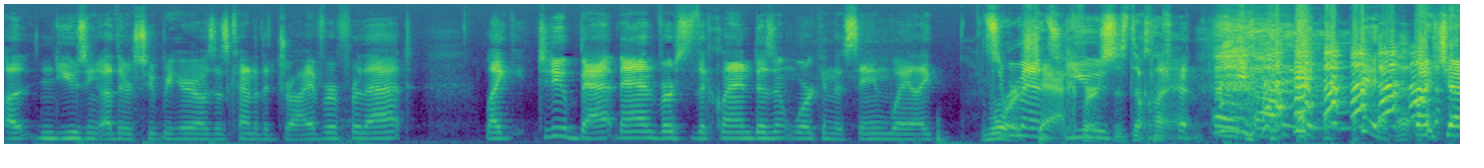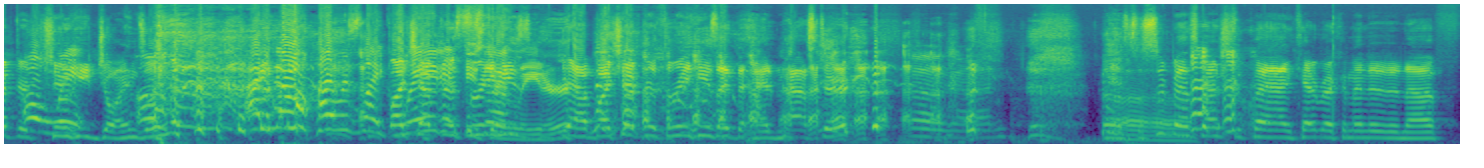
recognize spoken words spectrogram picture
uh, using other superheroes as kind of the driver for that. Like to do Batman versus the Klan doesn't work in the same way. Like Rorschach used- versus the Klan. by chapter Oh, two, wait. he joins them. I know. I was like, By wait chapter three, He's the leader. Yeah, by chapter three, he's like the headmaster. Oh god, Yeah, so Superman Smash the Klan, can't recommend it enough.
